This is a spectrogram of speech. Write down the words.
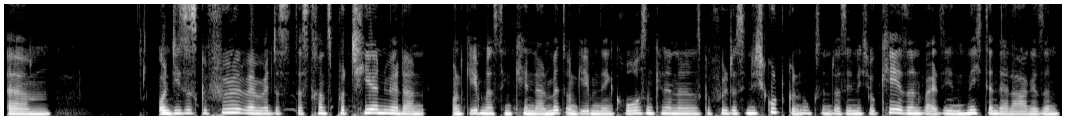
Ähm, und dieses Gefühl, wenn wir das, das transportieren wir dann und geben das den Kindern mit und geben den großen Kindern dann das Gefühl, dass sie nicht gut genug sind, dass sie nicht okay sind, weil sie nicht in der Lage sind,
